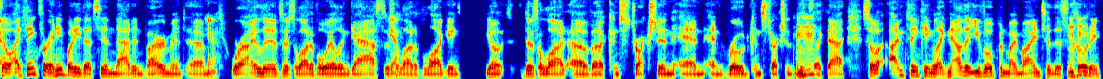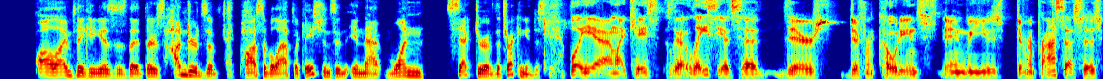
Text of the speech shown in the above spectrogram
So I think for anybody that's in that environment, um, yeah. where I live, there's a lot of oil and gas. There's yeah. a lot of logging. You know, there's a lot of uh, construction and and road construction things mm-hmm. like that. So I'm thinking like now that you've opened my mind to this mm-hmm. coating, all I'm thinking is is that there's hundreds of possible applications in in that one sector of the trucking industry. Well, yeah, and like Case Lacey had said, there's different coatings and we use different processes.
